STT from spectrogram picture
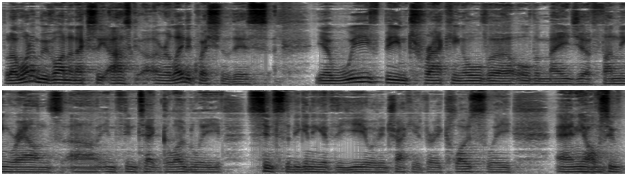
but I want to move on and actually ask a related question to this. You know, we've been tracking all the all the major funding rounds uh, in fintech globally since the beginning of the year. We've been tracking it very closely, and you know, obviously,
